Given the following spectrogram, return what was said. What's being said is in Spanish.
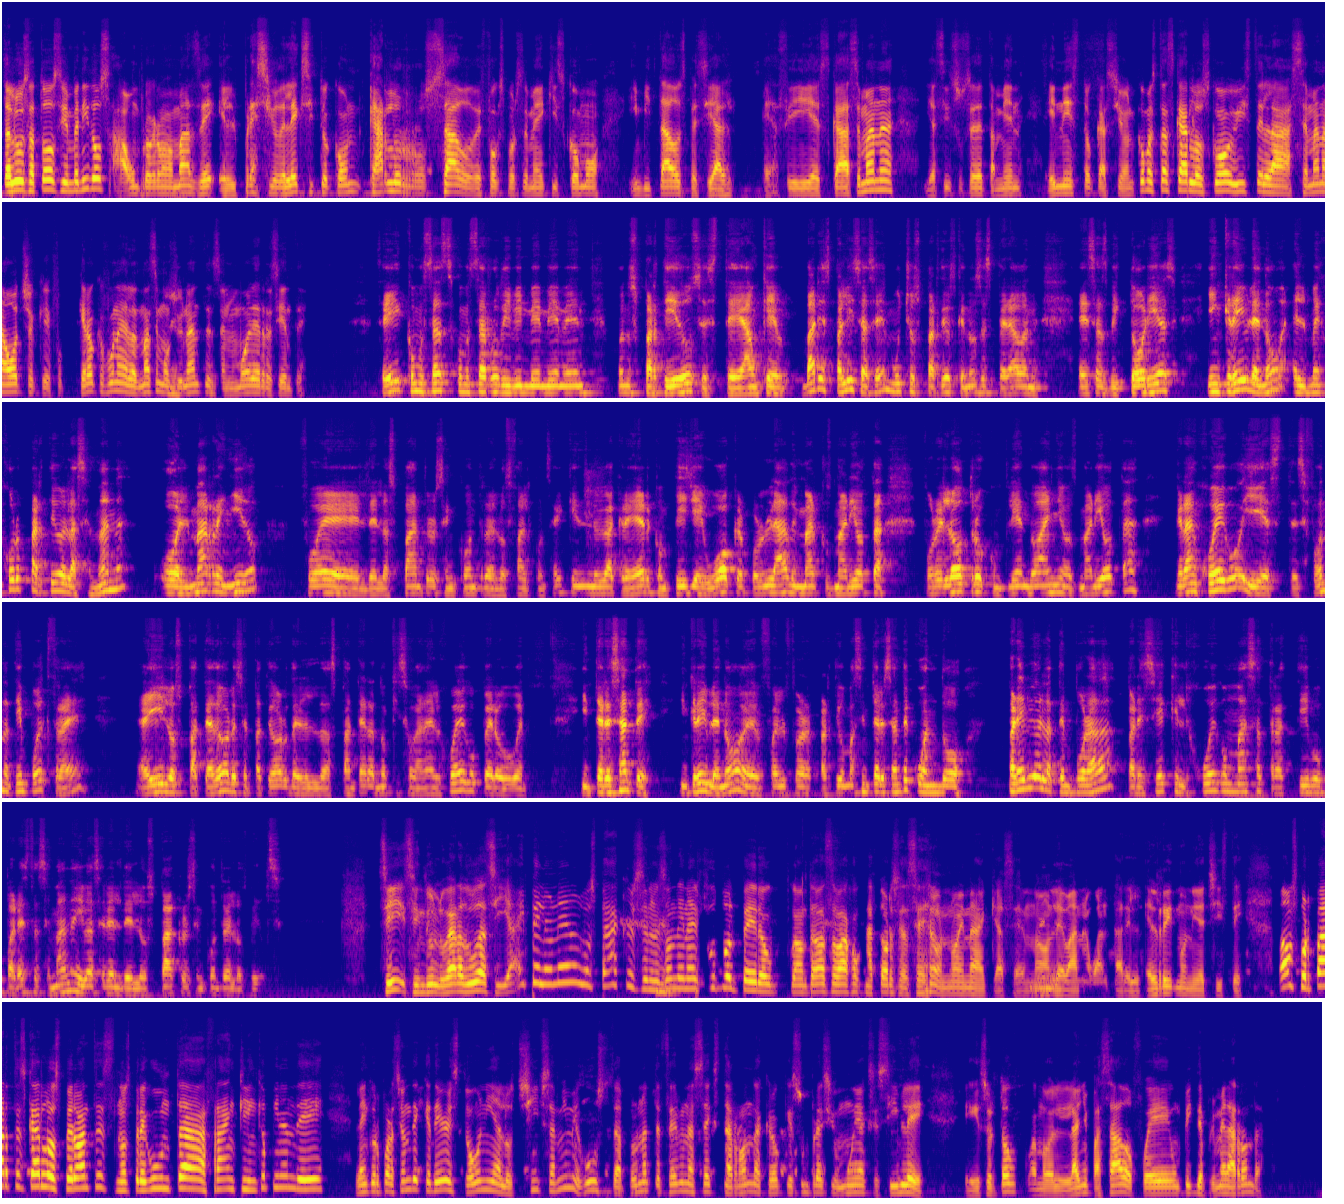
Saludos a todos y bienvenidos a un programa más de El Precio del Éxito con Carlos Rosado de Fox Sports MX como invitado especial. Así es cada semana y así sucede también en esta ocasión. ¿Cómo estás, Carlos? ¿Cómo viviste la semana 8, que creo que fue una de las más emocionantes en memoria reciente? Sí, ¿cómo estás? ¿Cómo estás, Rudy? Bien, bien, bien, bien. Buenos partidos, este, aunque varias palizas, ¿eh? Muchos partidos que no se esperaban esas victorias. Increíble, ¿no? El mejor partido de la semana o el más reñido fue el de los Panthers en contra de los Falcons. ¿eh? ¿Quién lo iba a creer? Con PJ Walker por un lado y Marcus Mariota por el otro, cumpliendo años Mariota. Gran juego y este, se fue a tiempo extra, ¿eh? Ahí los pateadores, el pateador de las Panteras no quiso ganar el juego, pero bueno, interesante, increíble, ¿no? Eh, fue el partido más interesante cuando previo a la temporada parecía que el juego más atractivo para esta semana iba a ser el de los Packers en contra de los Bills. Sí, sin lugar a dudas, y hay peleoneros los Packers en el Sunday Night Football, pero cuando te vas abajo 14 a 0, no hay nada que hacer, no le van a aguantar el, ritmo ni de chiste. Vamos por partes, Carlos, pero antes nos pregunta Franklin, ¿qué opinan de la incorporación de Kadarius Tony a los Chiefs? A mí me gusta, pero una tercera y una sexta ronda creo que es un precio muy accesible, eh, sobre todo cuando el año pasado fue un pick de primera ronda.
